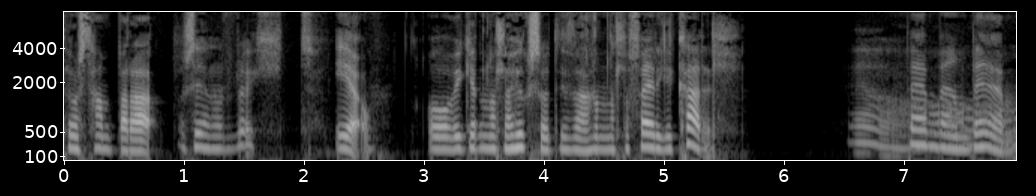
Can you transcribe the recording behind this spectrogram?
Þú veist, hann bara, Og síðan er raukt. já. Og við getum alltaf að hugsa út í það, hann alltaf fær ekki Karel. Já. Bam, bam, bam.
